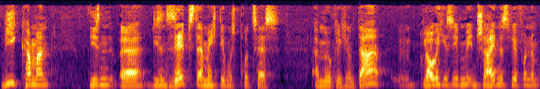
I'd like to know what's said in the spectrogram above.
Wie kann man diesen, äh, diesen Selbstermächtigungsprozess ermöglichen. Und da, äh, glaube ich, ist eben entscheidend, dass wir von einem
